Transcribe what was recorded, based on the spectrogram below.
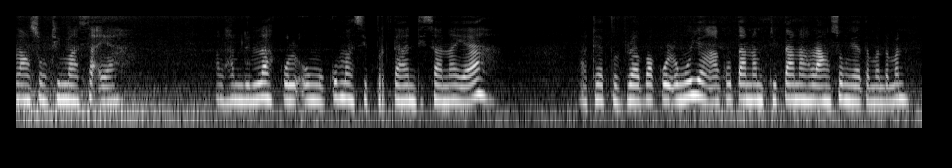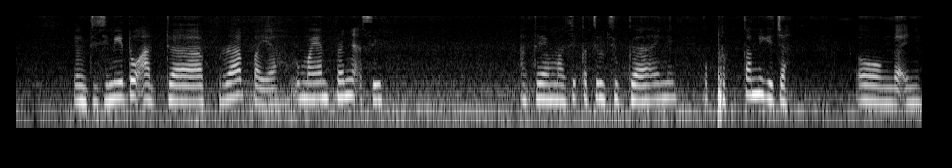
langsung dimasak ya. Alhamdulillah kul unguku masih bertahan di sana ya ada beberapa kul ungu yang aku tanam di tanah langsung ya teman-teman. Yang di sini itu ada berapa ya? Lumayan banyak sih. Ada yang masih kecil juga. Ini keberkan nih gejah oh enggak ini.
